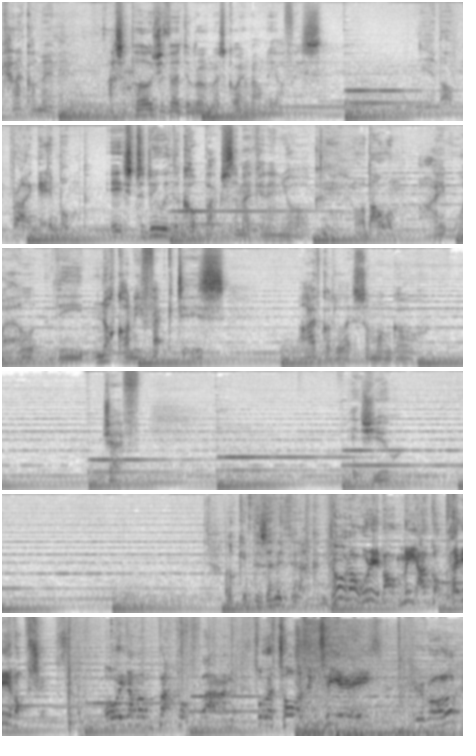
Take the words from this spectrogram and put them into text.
Can I come in? I suppose you've heard the rumours going round the office. It's about Brian getting bumped. It's to do with the cutbacks they're making in York. What about them? Right, well, the knock-on effect is I've got to let someone go. Geoff, it's you. Look, if there's anything I can do... No, don't worry about me. I've got plenty of options. Always have a backup plan. So the us in TAs. Here we go, look.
